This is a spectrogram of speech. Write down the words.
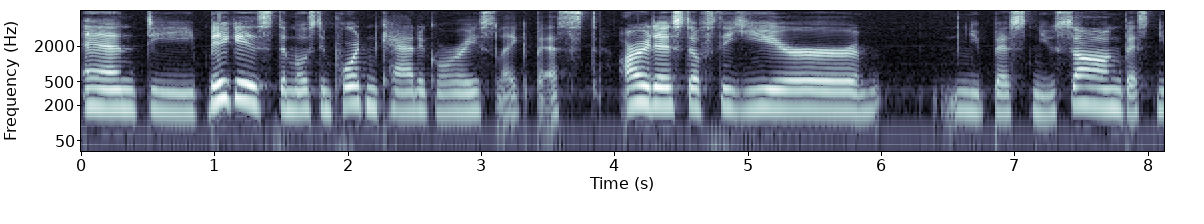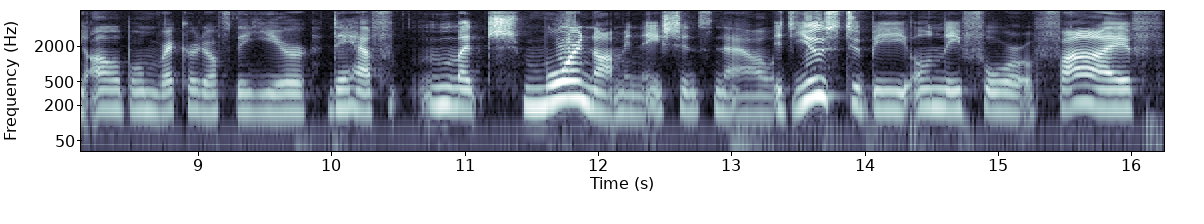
and the biggest, the most important categories like Best Artist of the Year, best new song, best new album, record of the year. They have much more nominations now. It used to be only four or five.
